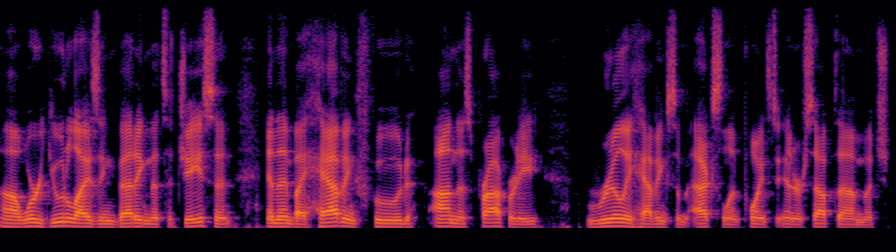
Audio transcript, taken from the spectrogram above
uh, we're utilizing bedding that's adjacent. And then by having food on this property, really having some excellent points to intercept them, which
